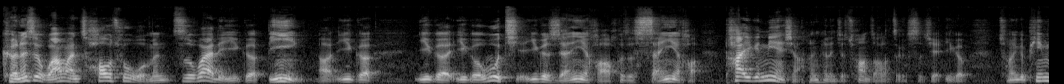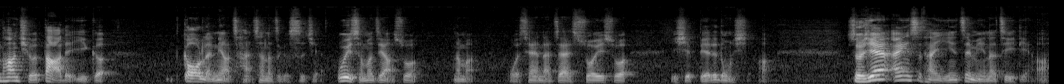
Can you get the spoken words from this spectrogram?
可能是完完超出我们之外的一个笔影啊，一个。一个一个物体，一个人也好，或者神也好，他一个念想，很可能就创造了这个世界。一个从一个乒乓球大的一个高能量产生了这个世界。为什么这样说？那么我现在呢，再说一说一些别的东西啊。首先，爱因斯坦已经证明了这一点啊，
